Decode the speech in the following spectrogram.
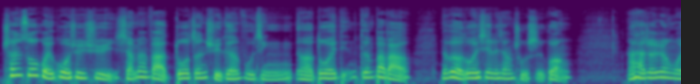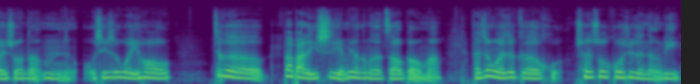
穿梭回过去去想办法多争取跟父亲呃多一点，跟爸爸能够有多一些的相处时光，然后他就认为说呢，嗯，我其实我以后。这个爸爸离世也没有那么的糟糕嘛，反正我这个穿梭过去的能力，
